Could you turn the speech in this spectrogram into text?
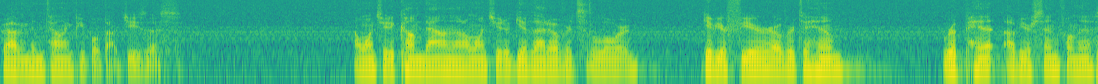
who haven't been telling people about Jesus. I want you to come down and I want you to give that over to the Lord. Give your fear over to Him. Repent of your sinfulness.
